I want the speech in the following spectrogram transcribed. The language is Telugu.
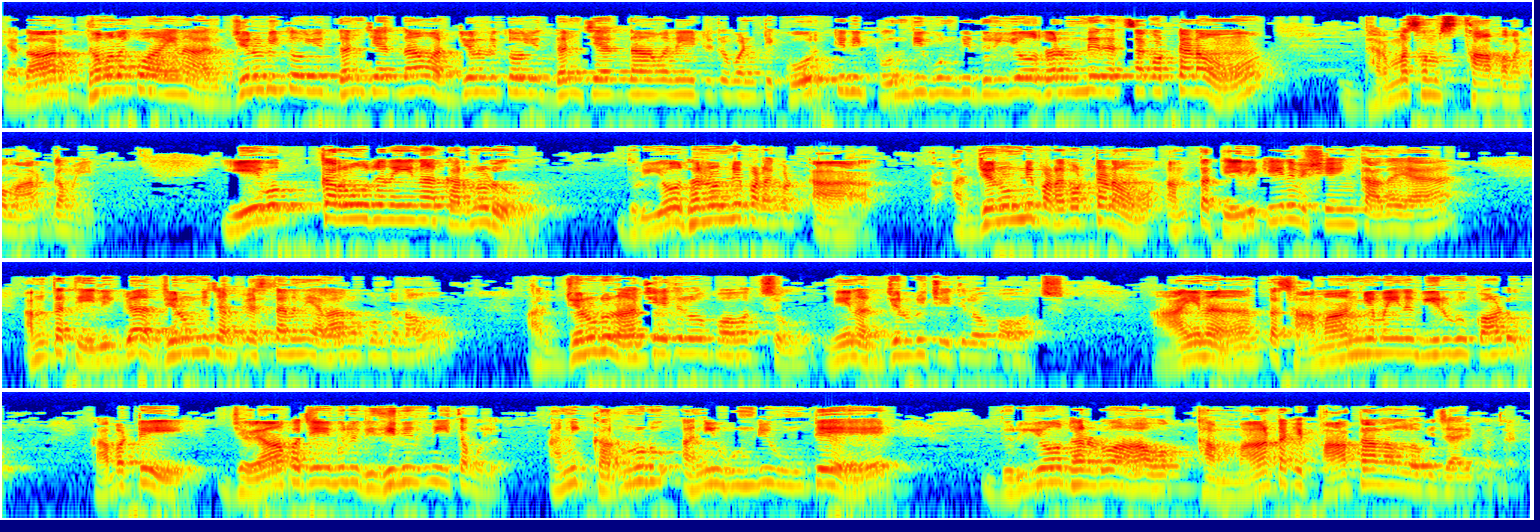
యథార్థమునకు ఆయన అర్జునుడితో యుద్ధం చేద్దాం అర్జునుడితో యుద్ధం చేద్దాం అనేటటువంటి కోర్కెని పొంది ఉండి దుర్యోధనుణ్ణి రెచ్చగొట్టడం ధర్మ సంస్థాపనకు మార్గమైంది ఏ ఒక్క రోజునైనా కర్ణుడు దుర్యోధనుణ్ణి పడగొట్ట అర్జునుణ్ణి పడగొట్టడం అంత తేలికైన విషయం కాదయా? అంత తేలిగ్గా అర్జునుణ్ణి చంపేస్తానని ఎలా అనుకుంటున్నావు? అర్జునుడు నా చేతిలో పోవచ్చు నేను అర్జునుడి చేతిలో పోవచ్చు. ఆయన అంత సామాన్యమైన వీరుడు కాడు. కాబట్టి జయాపజయములు విధి నిర్ణీతములు. అని కర్ణుడు అని ఉండి ఉంటే దుర్యోధనుడు ఆ ఒక్క మాటకి పాతాళంలోకి జారిపోతాడు.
